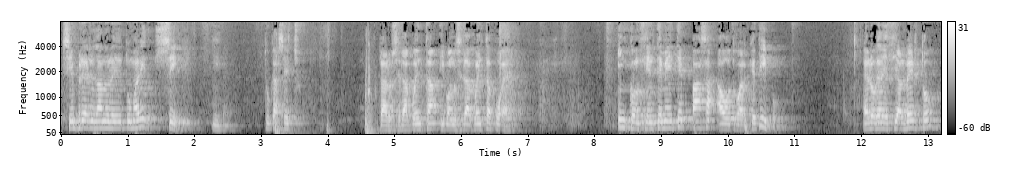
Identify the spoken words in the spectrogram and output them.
¿Siempre ayudándole a tu marido? Sí. ¿Y tú qué has hecho? Claro, se da cuenta y cuando se da cuenta, pues inconscientemente pasa a otro arquetipo. Es lo que decía Alberto,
